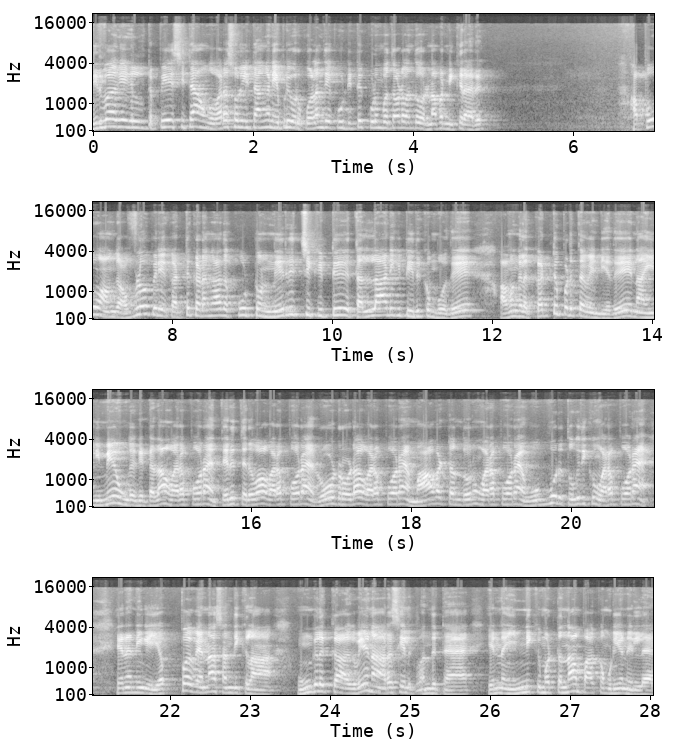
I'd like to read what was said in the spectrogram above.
நிர்வாகிகள்கிட்ட பேசிட்டு அவங்க வர சொல்லிட்டாங்கன்னு எப்படி ஒரு குழந்தைய கூட்டிட்டு குடும்பத்தோடு வந்து ஒரு நபர் நிற்கிறாரு அப்போது அங்கே அவ்வளோ பெரிய கட்டுக்கடங்காத கூட்டம் நெரிச்சிக்கிட்டு தள்ளாடிக்கிட்டு இருக்கும்போது அவங்கள கட்டுப்படுத்த வேண்டியது நான் இனிமேல் உங்ககிட்ட தான் வரப்போகிறேன் தெரு தெருவாக வரப்போகிறேன் ரோடு ரோடாக வரப்போகிறேன் மாவட்டந்தோறும் வரப்போகிறேன் ஒவ்வொரு தொகுதிக்கும் வரப்போகிறேன் என்னை நீங்கள் எப்போ வேணால் சந்திக்கலாம். உங்களுக்காகவே நான் அரசியலுக்கு வந்துட்டேன். என்னை இன்னைக்கு மட்டும்தான் பார்க்க முடியும்னு இல்லை.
